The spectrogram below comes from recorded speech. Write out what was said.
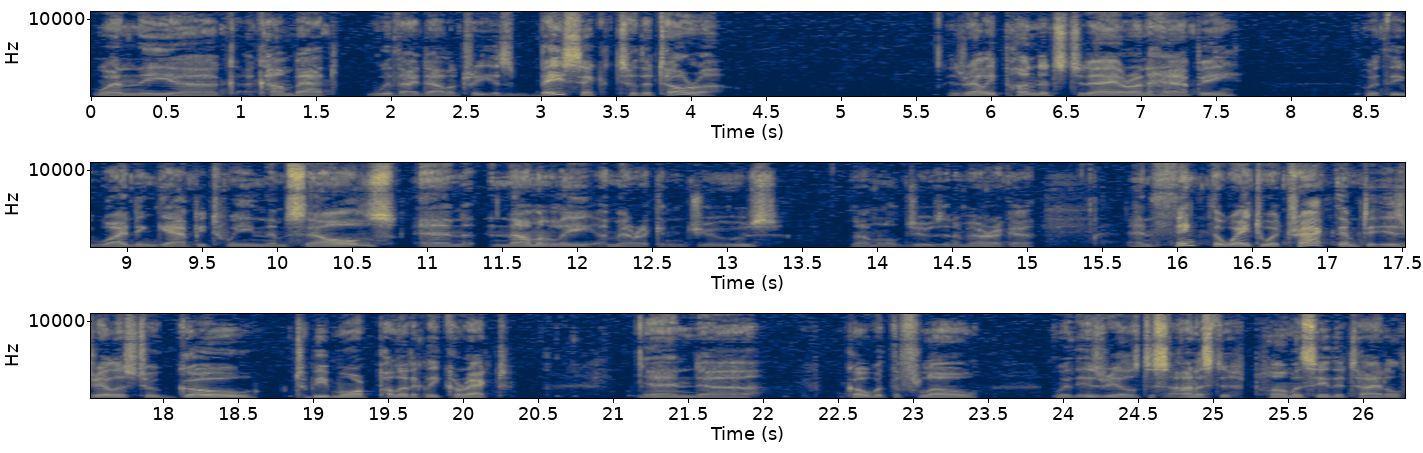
when the uh, combat with idolatry is basic to the Torah. Israeli pundits today are unhappy with the widening gap between themselves and nominally American Jews, nominal Jews in America, and think the way to attract them to Israel is to go to be more politically correct and uh, go with the flow with Israel's dishonest diplomacy, the title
